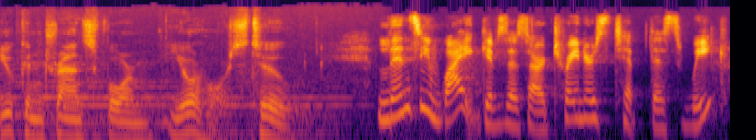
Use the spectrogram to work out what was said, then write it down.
You can transform your horse too. Lindsay White gives us our trainer's tip this week.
